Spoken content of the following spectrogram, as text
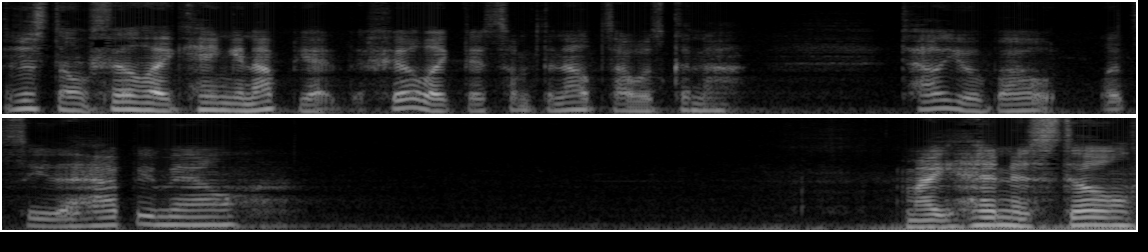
I just don't feel like hanging up yet. I feel like there's something else I was going to tell you about. Let's see, the Happy Mail. My hen is still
